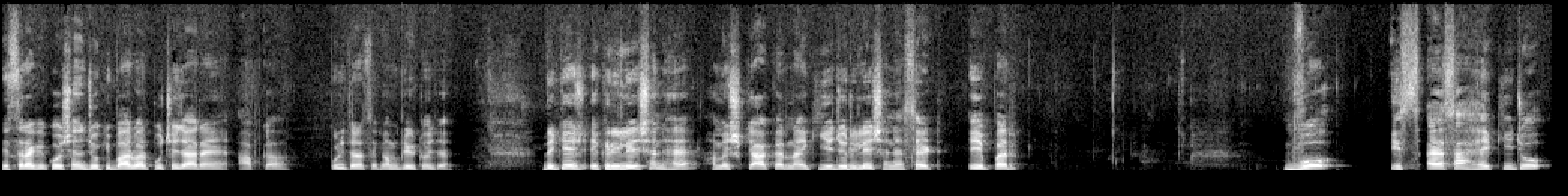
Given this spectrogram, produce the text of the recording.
इस तरह के क्वेश्चन जो कि बार बार पूछे जा रहे हैं, आपका पूरी तरह से कंप्लीट हो जाए। देखिए, एक रिलेशन है, हमें क्या करना है कि ये जो रिलेशन है सेट ए पर, वो इस ऐसा है कि जो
